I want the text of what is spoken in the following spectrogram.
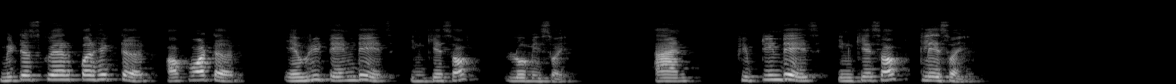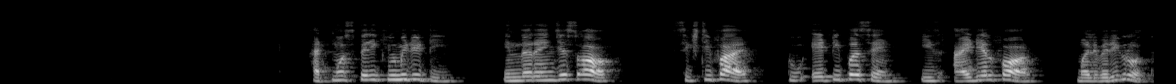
meter square per hectare of water every 10 days in case of loamy soil and 15 days in case of clay soil. Atmospheric humidity in the ranges of 65 to 80% is ideal for mulberry growth.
